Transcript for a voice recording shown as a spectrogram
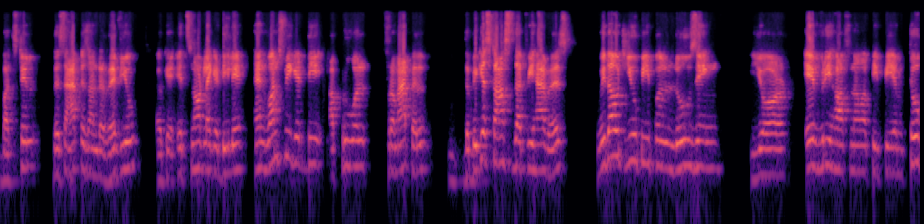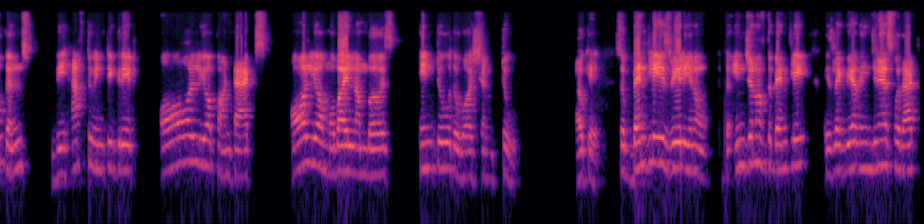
but still this app is under review okay it's not like a delay and once we get the approval from apple the biggest task that we have is without you people losing your every half an hour ppm tokens we have to integrate all your contacts all your mobile numbers into the version 2 okay so bentley is really you know the engine of the bentley is like we are the engineers for that.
